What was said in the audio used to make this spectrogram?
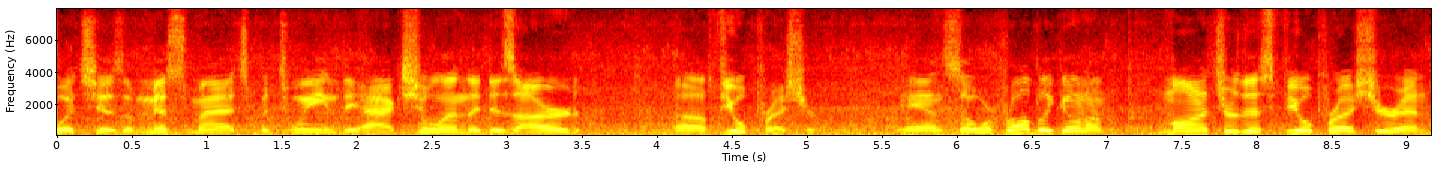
which is a mismatch between the actual and the desired uh, fuel pressure. And so we're probably gonna monitor this fuel pressure and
